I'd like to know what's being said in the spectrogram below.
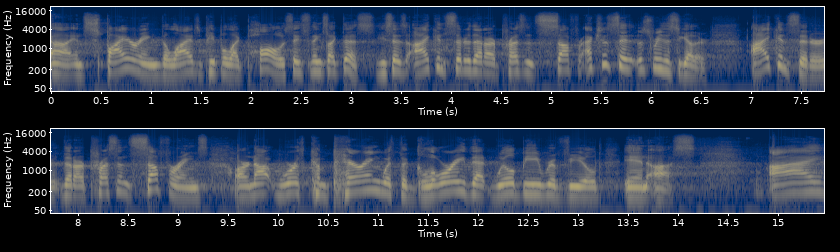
uh, inspiring the lives of people like Paul, who says things like this. He says, I consider that our present suffer. Actually, let's, say, let's read this together. I consider that our present sufferings are not worth comparing with the glory that will be revealed in us. I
